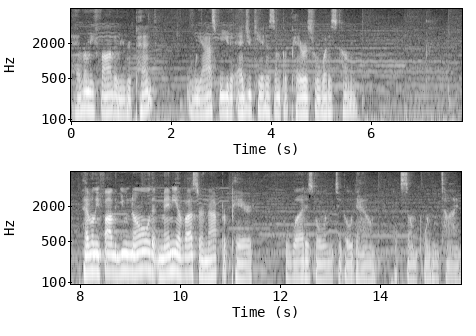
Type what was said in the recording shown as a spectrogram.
Heavenly Father, we repent. We ask for you to educate us and prepare us for what is coming. Heavenly Father, you know that many of us are not prepared for what is going to go down at some point in time.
